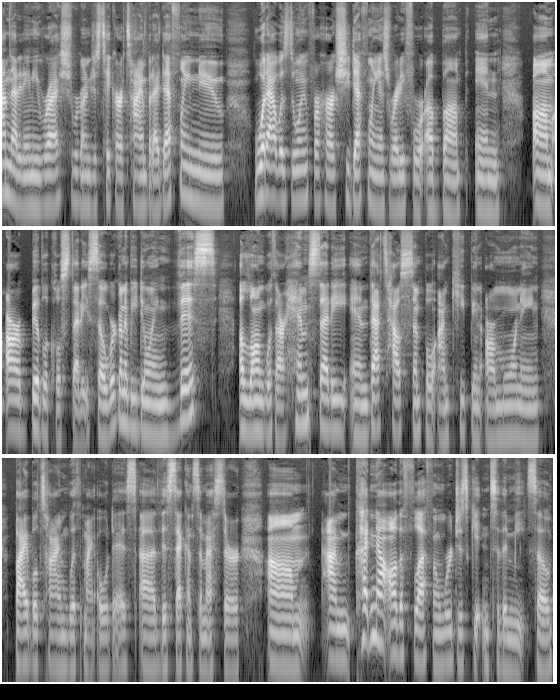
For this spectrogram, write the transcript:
I'm not in any rush. We're going to just take our time. But I definitely knew what I was doing for her. She definitely is ready for a bump in um, our biblical study. So we're going to be doing this along with our hymn study, and that's how simple I'm keeping our morning Bible time with my oldest uh, this second semester. Um, I'm cutting out all the fluff and we're just getting to the meat. So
